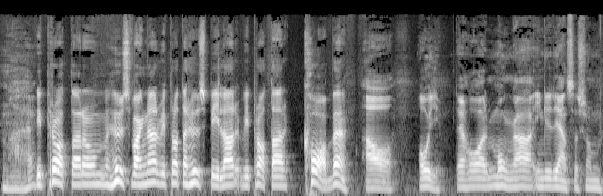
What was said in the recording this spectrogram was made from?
Nej. Vi pratar om husvagnar, vi pratar husbilar, vi pratar Kabe. Ja, oj. Det har många ingredienser som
